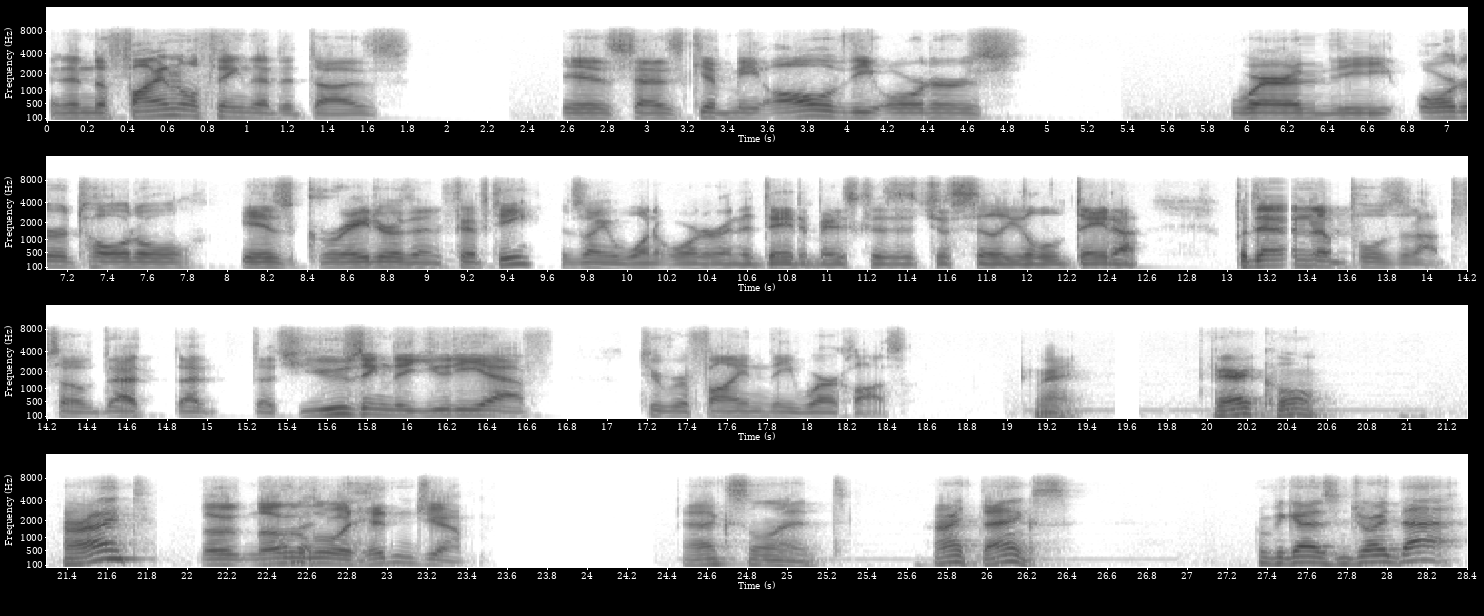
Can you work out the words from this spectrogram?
And then the final thing that it does is says, give me all of the orders where the order total is greater than 50. There's only one order in a database because it's just silly little data. But then it pulls it up. So that that that's using the UDF to refine the where clause. Right. Very cool. All right. Another, another little hidden gem. Excellent. All right. Thanks. Hope you guys enjoyed that,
